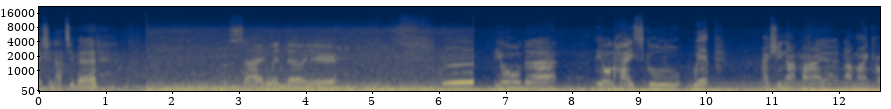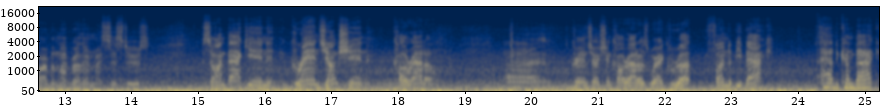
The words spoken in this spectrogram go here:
Actually not too bad. Side window here. The old, uh, the old high school whip. Actually, not my, uh, not my car, but my brother and my sister's. So I'm back in Grand Junction, Colorado. Uh, Grand Junction, Colorado is where I grew up. Fun to be back. I had to come back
